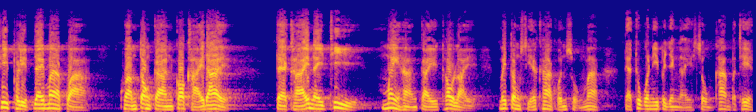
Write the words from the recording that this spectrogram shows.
ที่ผลิตได้มากกว่า ความต้องการก็ขายได้ แต่ขายในที่ไม่ห่างไกลเท่าไหร่ ไม่ต้องเสียค่าขนส่งมาก แต่ทุกวันนี้เป็นยังไงส่งข้ามประเทศ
